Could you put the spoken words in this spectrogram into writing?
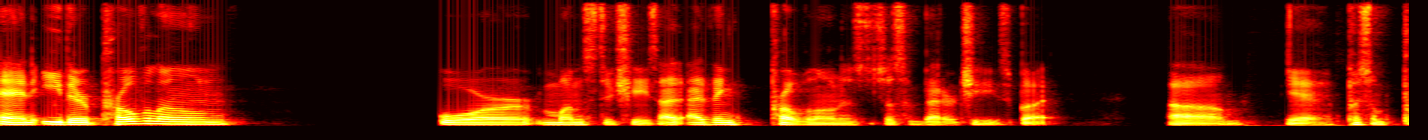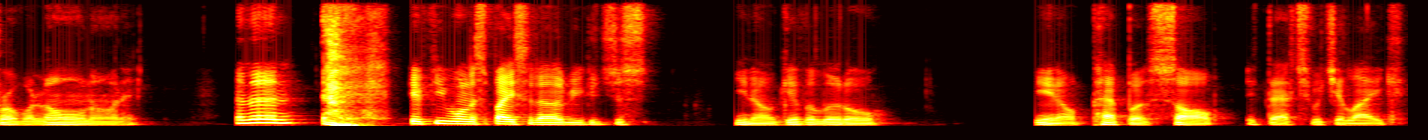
and either provolone or Munster cheese. I, I think provolone is just a better cheese, but um, yeah, put some provolone on it. And then if you want to spice it up, you could just, you know, give a little, you know, pepper, salt, if that's what you like.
